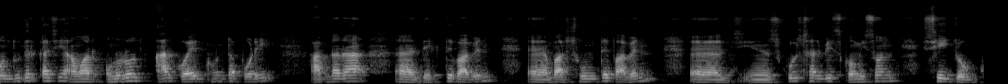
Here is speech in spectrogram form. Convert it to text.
বন্ধুদের কাছে আমার অনুরোধ, আর কয়েক ঘণ্টা পরেই আপনারা দেখতে পাবেন বা শুনতে পাবেন স্কুল সার্ভিস কমিশন সেই যোগ্য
